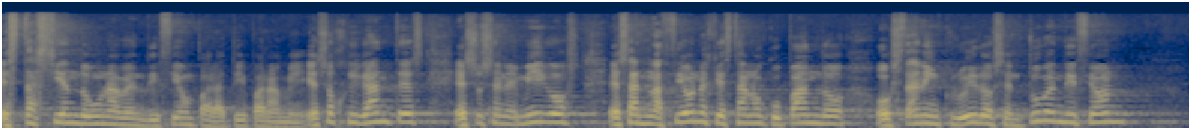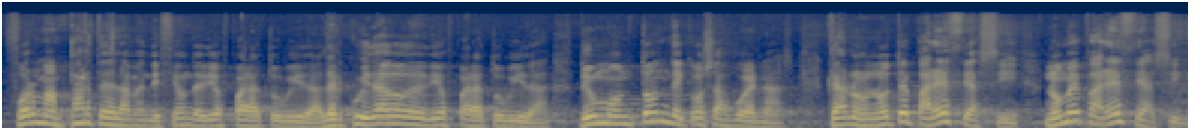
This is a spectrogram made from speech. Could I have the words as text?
Está siendo una bendición para ti y para mí. Esos gigantes, esos enemigos, esas naciones que están ocupando o están incluidos en tu bendición, forman parte de la bendición de Dios para tu vida, del cuidado de Dios para tu vida, de un montón de cosas buenas. Claro, no te parece así, no me parece así,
